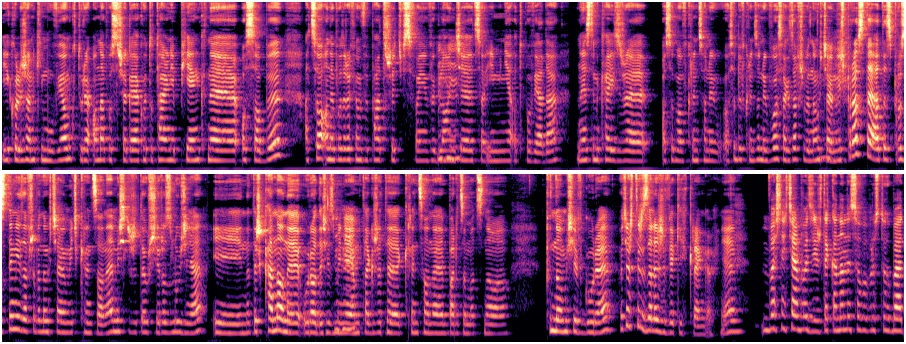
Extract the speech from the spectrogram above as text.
jej koleżanki mówią, które ona postrzega jako totalnie piękne osoby, a co one potrafią wypatrzyć w swoim wyglądzie, co im nie odpowiada. No jest ten case, że osobom wkręconych, osoby w kręconych włosach zawsze będą chciały mieć proste, a te z prostymi zawsze będą chciały mieć kręcone. Myślę, że to już się rozluźnia i no też kanony urody się zmieniają tak, że te kręcone bardzo mocno pną się w górę, chociaż też zależy w jakich kręgach, nie? Właśnie chciałam powiedzieć, że te kanony są po prostu chyba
